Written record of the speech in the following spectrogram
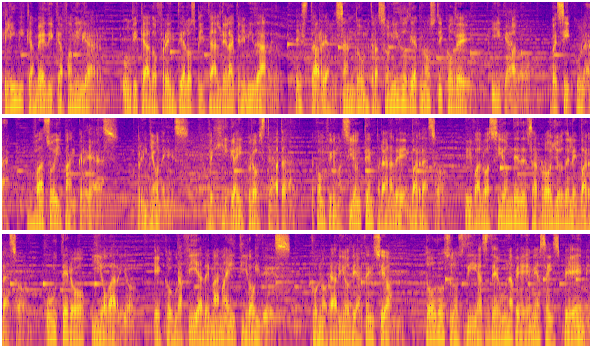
Clínica Médica Familiar, ubicado frente al Hospital de la Trinidad, está realizando un ultrasonido diagnóstico de hígado, vesícula, vaso y páncreas, riñones, vejiga y próstata, confirmación temprana de embarazo, evaluación de desarrollo del embarazo, útero y ovario, ecografía de mama y tiroides, con horario de atención, todos los días de 1 pm a 6 pm.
